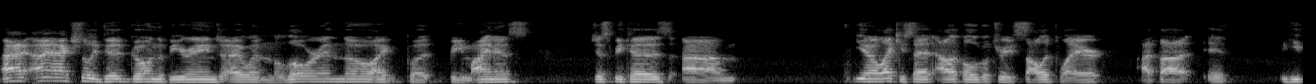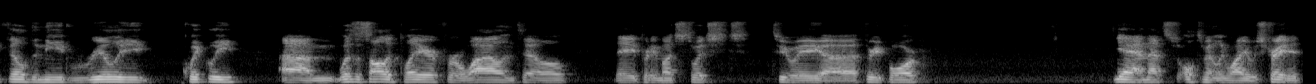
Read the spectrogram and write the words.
I, I actually did go in the B range. I went in the lower end though. I put B minus, just because, um, you know, like you said, Alec Ogletree, solid player. I thought if he filled the need really quickly. Um, was a solid player for a while until they pretty much switched to a uh, three four. Yeah, and that's ultimately why he was traded.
